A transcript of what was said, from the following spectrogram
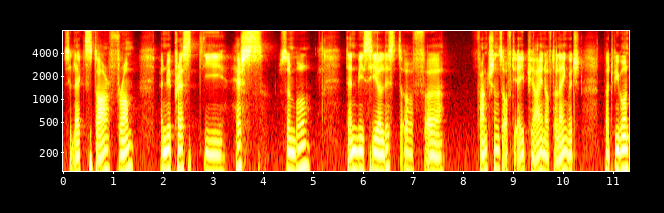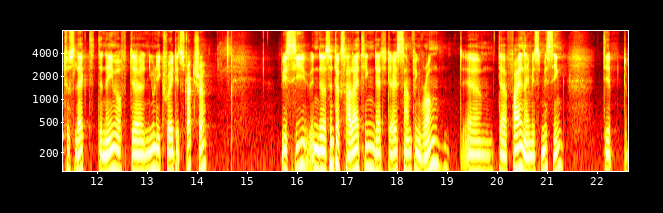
select star from. When we press the hash symbol, then we see a list of uh, functions of the API and of the language, but we want to select the name of the newly created structure we see in the syntax highlighting that there is something wrong. Um, the file name is missing. The, the,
